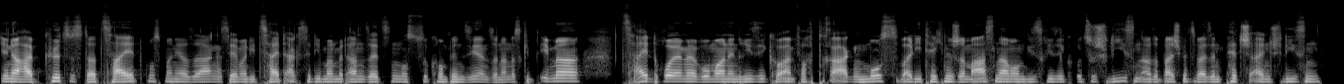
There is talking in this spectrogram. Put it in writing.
innerhalb kürzester Zeit, muss man ja sagen, ist ja immer die Zeitachse, die man mit ansetzen muss, zu kompensieren, sondern es gibt immer Zeiträume, wo man ein Risiko einfach tragen muss, weil die technische Maßnahme, um dieses Risiko zu schließen, also beispielsweise ein Patch einschließen,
